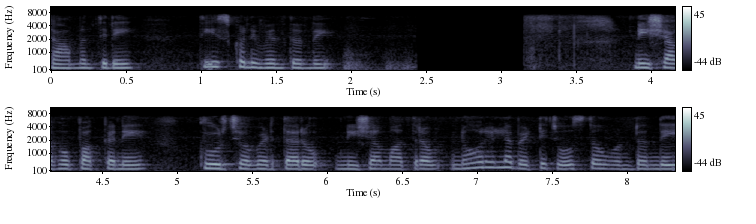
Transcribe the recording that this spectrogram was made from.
చామంతిని తీసుకొని వెళ్తుంది. నిషాకు పక్కనే కూర్చోబెడతారు. నిషా మాత్రం నోరెళ్ళ పెట్టి చూస్తూ ఉంటుంది.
